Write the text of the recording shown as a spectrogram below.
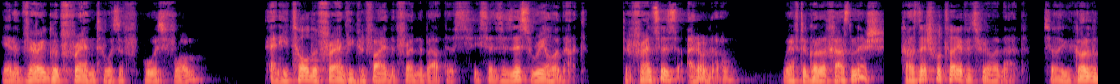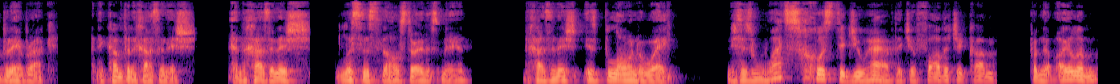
He had a very good friend who was, a, who was frum. And he told the friend, he confided the friend about this. He says, is this real or not? The friend says, I don't know. We have to go to the Chazon Ish. Chazon Ish will tell you if it's real or not. So they go to the Bnei Brak and they come to the Chazon Ish. And the Chazon Ish listens to the whole story of this man. The Chazon Ish is blown away. He says, what schus did you have that your father should come from the Olam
